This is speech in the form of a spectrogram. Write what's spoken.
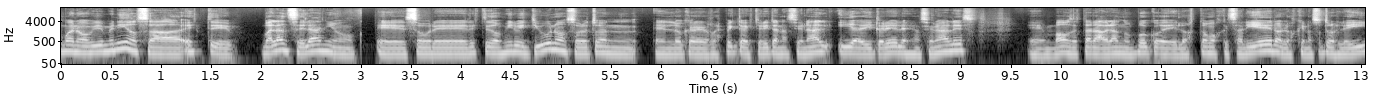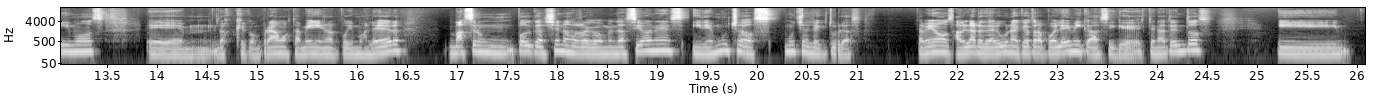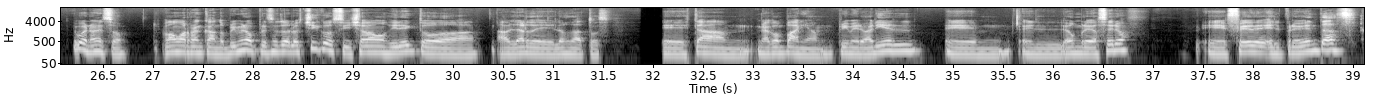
Bueno, bienvenidos a este balance del año eh, sobre este 2021, sobre todo en, lo que respecta a historieta nacional y a editoriales nacionales. Eh, vamos a estar hablando un poco de los tomos que salieron, los que nosotros leímos, eh, los que compramos también y no pudimos leer. Va a ser un podcast lleno de recomendaciones y de muchas, muchas lecturas. También vamos a hablar de alguna que otra polémica, así que estén atentos. Y, y bueno, eso. Vamos arrancando. Primero presento a los chicos y ya vamos directo a, hablar de los datos. Eh, está, me acompañan primero Ariel, eh, el hombre de acero, eh, Fede, el preventas,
